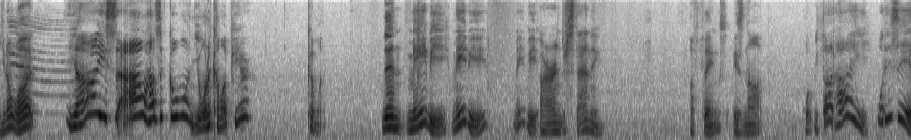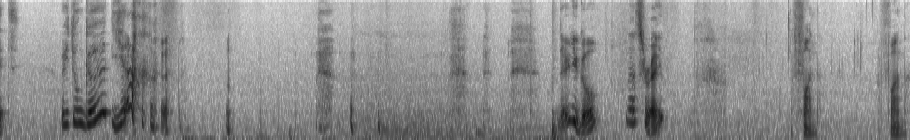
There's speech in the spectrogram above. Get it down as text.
You know what? Yeah, Sal, how's it going? You want to come up here? Come on. Then maybe, maybe, maybe our understanding of things is not what we thought. Hi, what is it? Are you doing good? Yeah. there you go. That's right. Fun, fun.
